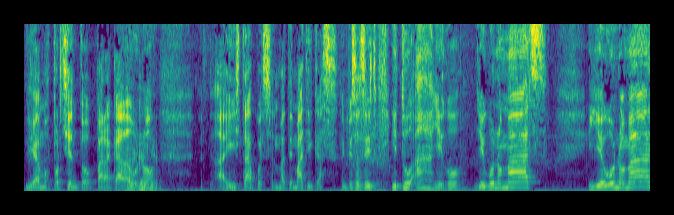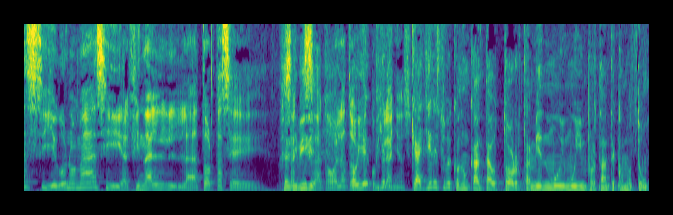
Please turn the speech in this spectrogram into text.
digamos, por ciento para cada uno. Ahí está, pues, en matemáticas. Empiezas a decir, y tú, ah, llegó, llegó uno más, y llegó uno más, y llegó uno más, y al final la torta se, se divide. acabó la torta Oye, de cumpleaños. que ayer estuve con un cantautor también muy, muy importante como tú.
